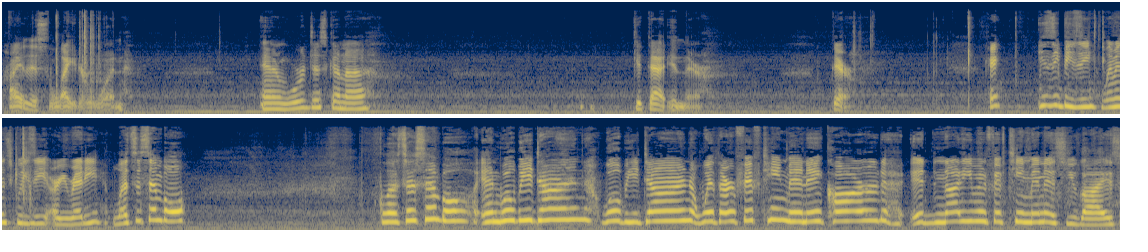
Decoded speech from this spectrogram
Probably this lighter one. And we're just gonna get that in there. There. Okay, easy peasy, lemon squeezy. Are you ready? Let's assemble. Let's assemble and we'll be done. We'll be done with our 15 minute card. It Not even 15 minutes, you guys.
